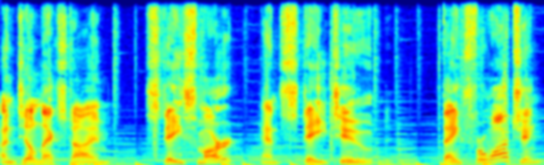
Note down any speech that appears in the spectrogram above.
Until next time, stay smart and stay tuned. Thanks for watching.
